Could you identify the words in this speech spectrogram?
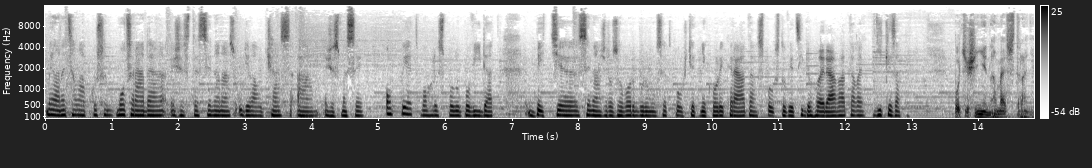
Milane Calápku, jsem moc ráda, že jste si na nás udělal čas a že jsme si opět mohli spolu povídat, byť eh, si náš rozhovor budu muset pouštět několikrát a spoustu věcí dohledávat, ale díky za to. Potěšení na mé straně.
